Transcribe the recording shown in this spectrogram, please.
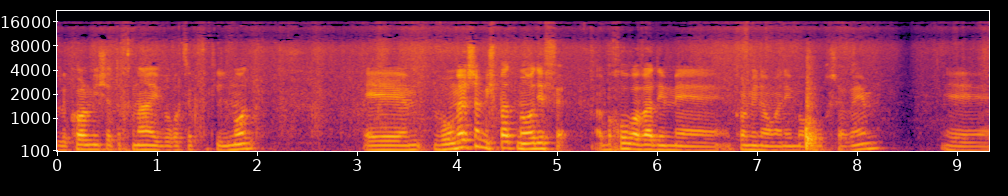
לכל מי שטכנאי ורוצה קצת ללמוד. אה, והוא אומר שם משפט מאוד יפה. הבחור עבד עם אה, כל מיני אומנים מאוד מוכשרים. אה,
